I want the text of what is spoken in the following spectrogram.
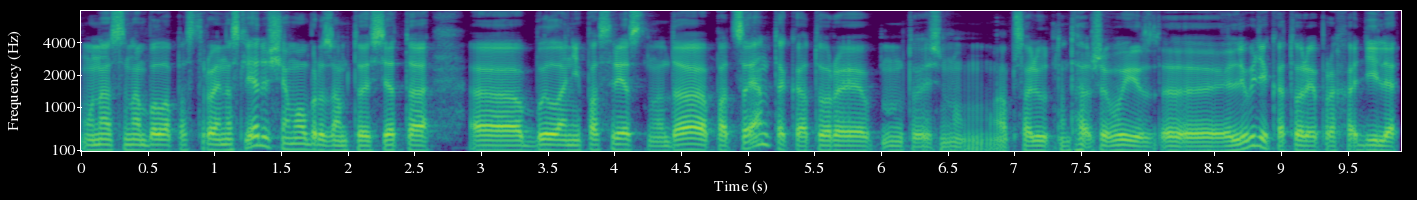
у нас она была построена следующим образом, то есть это было непосредственно да, пациенты, которые, то есть ну, абсолютно да, живые люди, которые проходили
